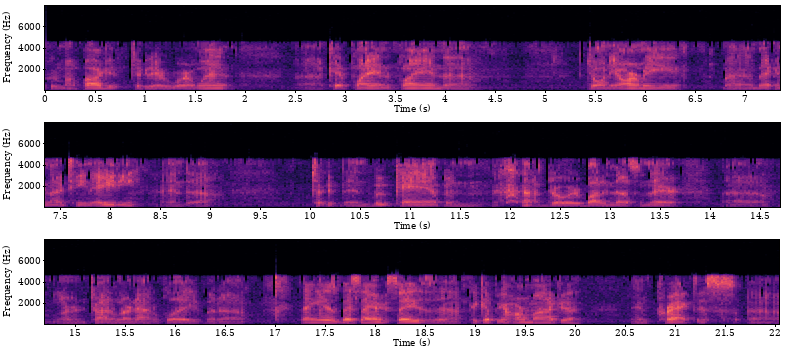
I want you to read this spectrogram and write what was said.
put it in my pocket, took it everywhere I went, uh, kept playing and playing. Uh, joined the Army uh, back in 1980 and uh, took it in boot camp and I drove everybody nuts in there, uh, learn, trying to learn how to play. But uh, thing is, best thing I can say is uh, pick up your harmonica and practice. Uh,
